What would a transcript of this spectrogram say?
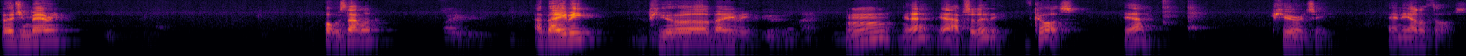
Virgin Mary. What was that one? A baby? Pure baby. Mm, yeah, yeah, absolutely. Of course. Yeah. Purity. Any other thoughts?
